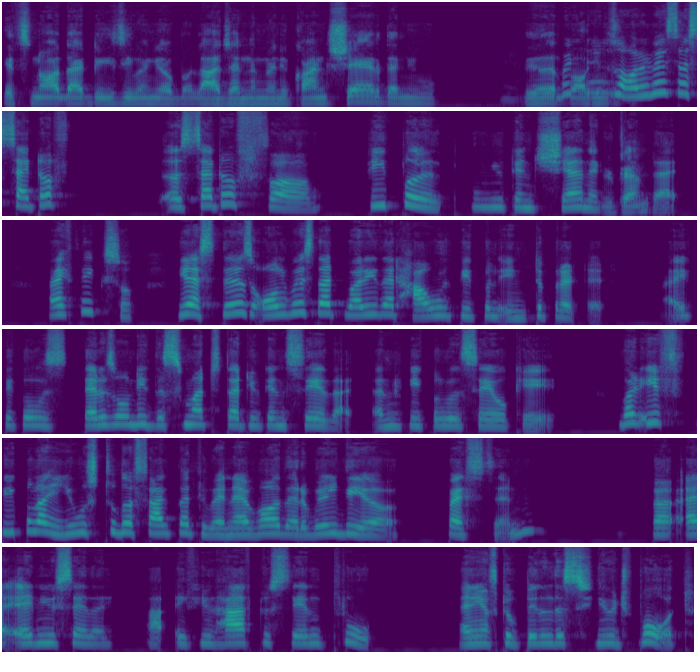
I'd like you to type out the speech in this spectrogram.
It's not that easy when you're large and then when you can't share then you the other but problems there's always a set of a set of uh, people whom you can share it you can? right? I think so. Yes, there's always that worry that how will people interpret it, right? Because there is only this much that you can say that, and people will say, okay. But if people are used to the fact that whenever there will be a question, uh, and you say that uh, if you have to sail through and you have to build this huge boat,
